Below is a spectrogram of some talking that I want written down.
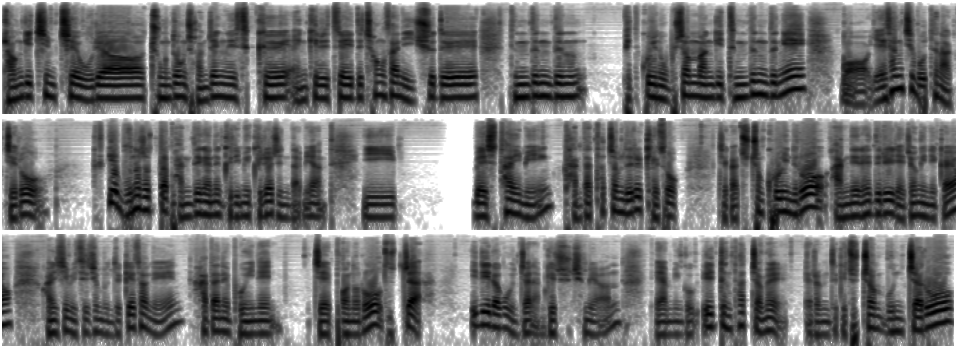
경기 침체 우려, 중동 전쟁 리스크, 엔키리 트레이드 청산 이슈들 등등등 비트코인 옵션 만기 등등등의 뭐 예상치 못한 악재로 크게 무너졌다 반등하는 그림이 그려진다면 이 매수 타이밍, 단타 타점들을 계속 제가 추천 코인으로 안내를 해드릴 예정이니까요. 관심 있으신 분들께서는 하단에 보이는 제 번호로 숫자 1이라고 문자 남겨주시면 대한민국 1등 타점을 여러분들께 추천 문자로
